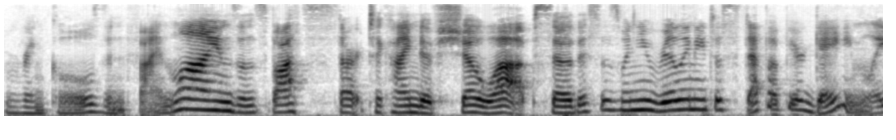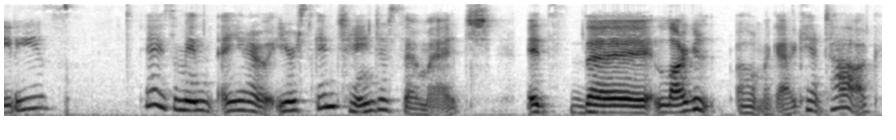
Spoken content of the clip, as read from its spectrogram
wrinkles and fine lines and spots start to kind of show up. So, this is when you really need to step up your game, ladies. Yes, I mean, you know, your skin changes so much. It's the largest, oh my God, I can't talk.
